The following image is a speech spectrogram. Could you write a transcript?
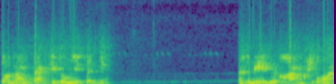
จนหลังจากที่ตรงนี้เสร็จเนี่ย ทีนี้ด้วยความที่ว่า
